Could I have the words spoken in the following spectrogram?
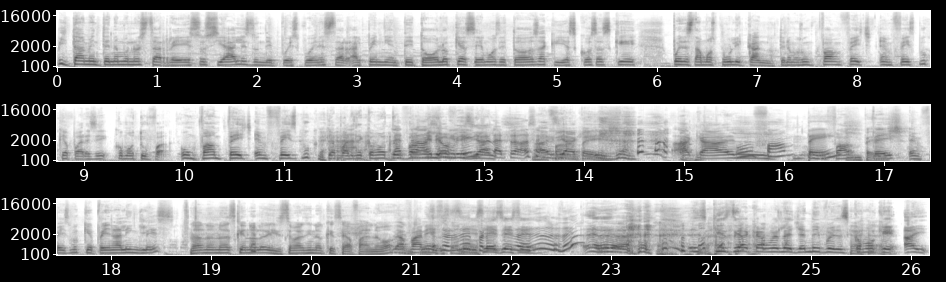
Y también tenemos nuestras redes sociales donde pues pueden estar al pendiente de todo lo que hacemos, de todas aquellas cosas que pues estamos publicando. Tenemos un fanpage en Facebook que aparece como tu fa un fanpage en Facebook que aparece como tu La familia oficial. la aquí. Acá el Un fanpage. un fanpage en Facebook que pena el inglés. No, no, no, es que no lo dijiste mal, sino que se afanó. La afané. Eso Sí, se sí, sí, es que estoy acá pues leyendo y pues es como que, ay.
